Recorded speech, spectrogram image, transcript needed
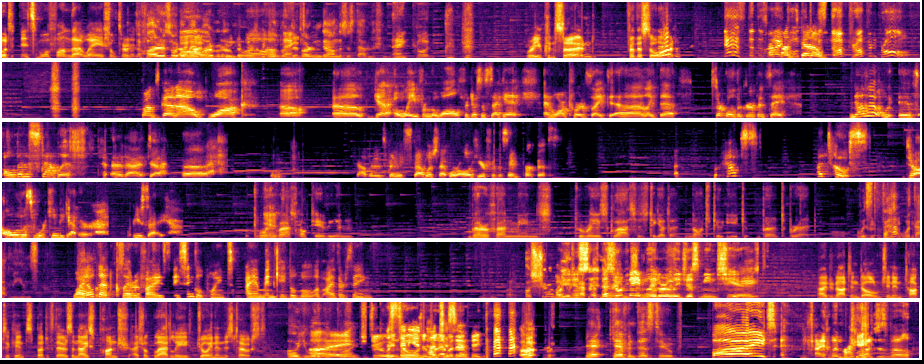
But it's more fun that way. She'll turn it The off. fire is so I delay never while we're approve of indoors. it. We Oh, don't want to you. burn down this establishment. Thank God. Were you concerned for the sword? Yes, that is why I Archon's told you to gonna- stop, drop, and roll. Tom's gonna walk, uh, uh, get away from the wall for just a second and walk towards like, uh, like the circle of the group and say, "Now that w- it's all been established uh, that, uh, uh, now that it's been established that we're all here for the same purpose, uh, perhaps a toast to all of us working together. What do you say?" Before you ask Octavian, Barafan means to raise glasses together, not to eat burnt bread. Was that what that means? While Well, that then. clarifies a single point, I am incapable of either thing. Oh, surely. Oh, you just the said, does your name literally just mean cheers? I do not indulge in intoxicants, but if there's a nice punch, I shall gladly join in this toast. Oh, you want to be I punched? do Justinian indulge in whatever punches you. that big Uh, Kevin does too. fight. Kylan punch as well.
